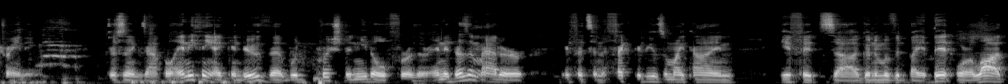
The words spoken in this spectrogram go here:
training. Just an example. Anything I can do that would push the needle further, and it doesn't matter if it's an effective use of my time, if it's uh, going to move it by a bit or a lot.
